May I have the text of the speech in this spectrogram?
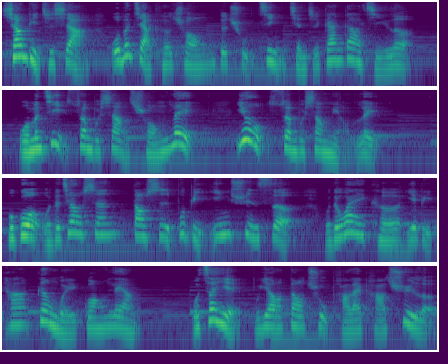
相比之下，我们甲壳虫的处境简直尴尬极了。我们既算不上虫类，又算不上鸟类。不过，我的叫声倒是不比鹰逊色，我的外壳也比它更为光亮。我再也不要到处爬来爬去了。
